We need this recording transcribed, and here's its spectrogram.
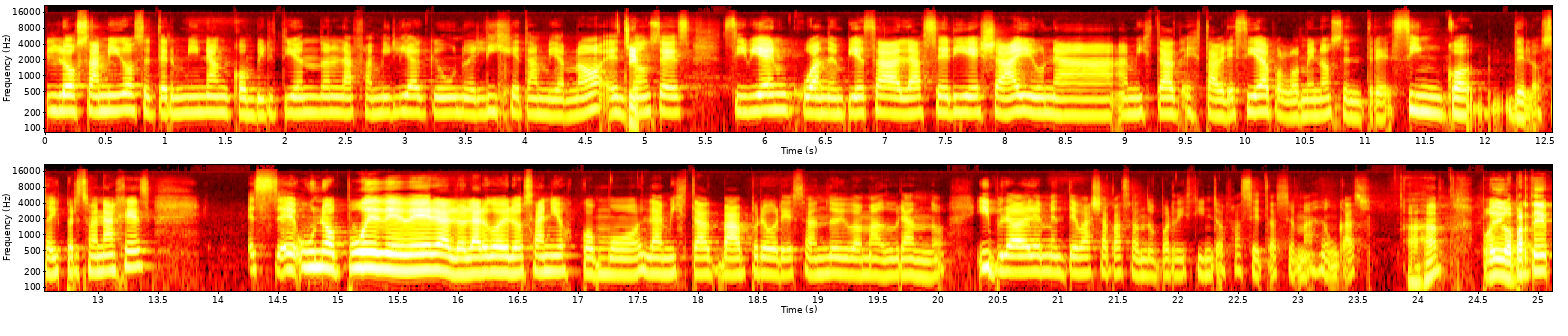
los amigos se terminan convirtiendo en la familia que uno elige también, ¿no? Entonces, si bien cuando empieza la serie ya hay una amistad establecida, por lo menos entre cinco de los seis personajes, uno puede ver a lo largo de los años cómo la amistad va progresando y va madurando. Y probablemente vaya pasando por distintas facetas en más de un caso. Ajá. Porque digo, aparte,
